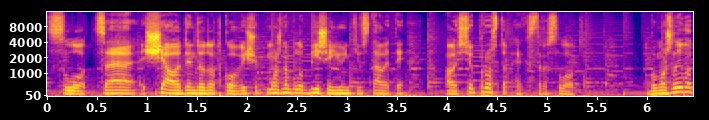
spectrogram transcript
слот це ще один додатковий, щоб можна було більше юнітів ставити. А ось це просто екстра слот. Бо, можливо,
